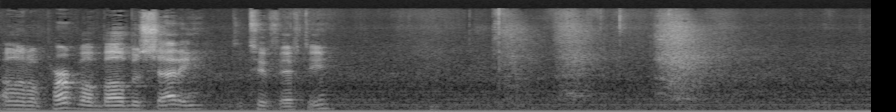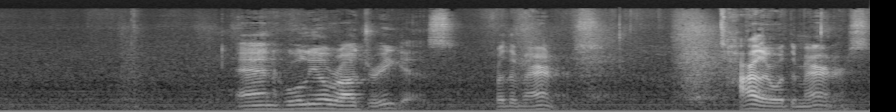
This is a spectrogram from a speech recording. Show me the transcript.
A little purple Bo Bichette to 250. and Julio Rodriguez for the Mariners. Tyler with the Mariners.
